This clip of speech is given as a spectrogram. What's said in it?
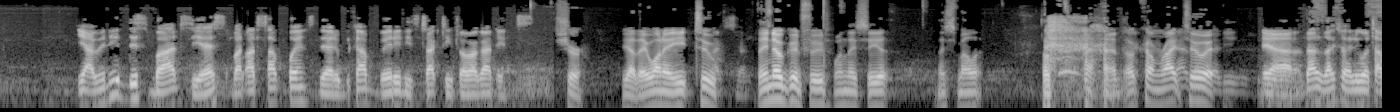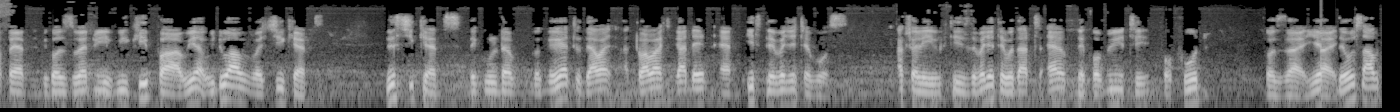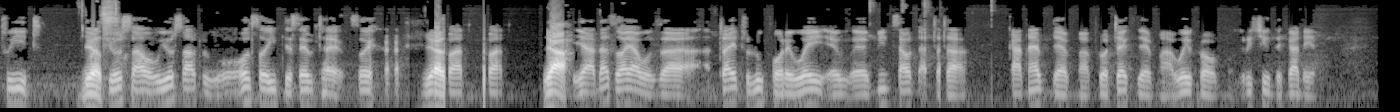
Yeah, we need these birds, yes, but at some point they become very destructive to our gardens. sure. Yeah, they want to eat too. Actually. They know good food when they see it, they smell it. They'll come right to it. actually- Yeah, that's actually what happened because when we, we keep uh, we we do have uh, chickens, these chickens they could uh, get to, our, to our garden and eat the vegetables. Actually, it is the vegetable that help the community for food because uh, yeah, they also have to eat. Yes. We also we also have to also eat the same time. So, yeah. but but Yeah. yeah, that's why I was uh, trying to look for a way, a, a means out that uh, can help them uh, protect them away from reaching the garden.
